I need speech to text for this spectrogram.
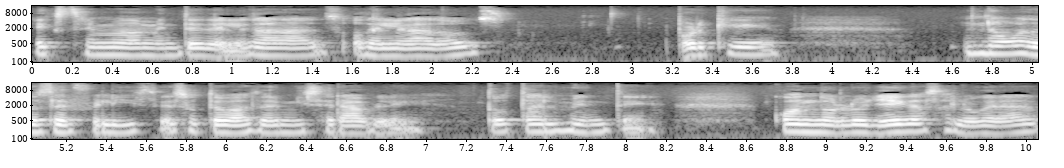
extremadamente delgadas o delgados, porque no vas a ser feliz, eso te va a hacer miserable totalmente. Cuando lo llegas a lograr,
